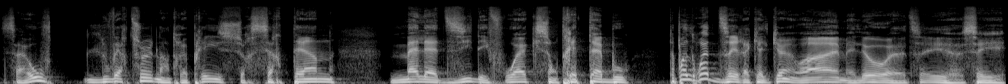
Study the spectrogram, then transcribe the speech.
ça ouvre l'ouverture de l'entreprise sur certaines maladies, des fois, qui sont très tabous. T'as pas le droit de dire à quelqu'un, ouais, mais là, euh, tu sais, euh, c'est.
